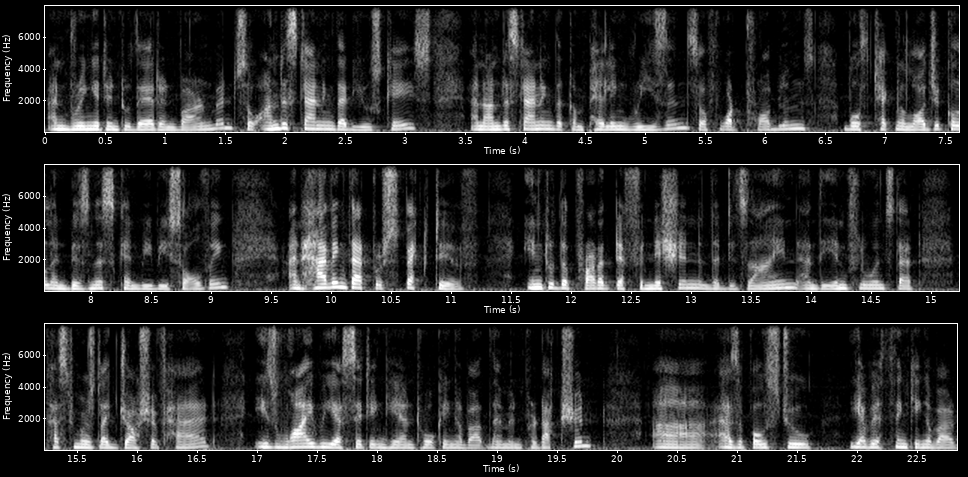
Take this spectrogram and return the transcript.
and bring it into their environment. So understanding that use case and understanding the compelling reasons of what problems, both technological and business, can we be solving, and having that perspective into the product definition and the design and the influence that customers like Josh have had is why we are sitting here and talking about them in production, uh, as opposed to, yeah, we're thinking about,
